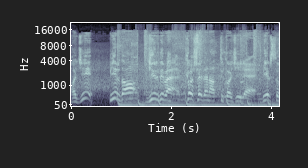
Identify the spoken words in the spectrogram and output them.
Hacı bir daha girdi be. Köşeden attık Hacı ile. 1-0.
